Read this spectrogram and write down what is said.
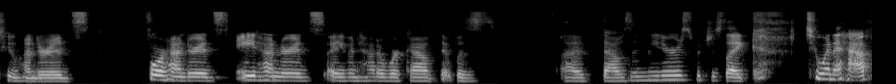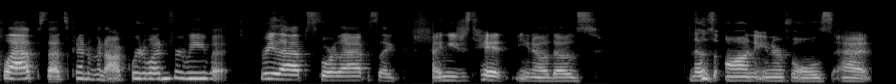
200s, 400s, 800s. I even had a workout that was a thousand meters, which is like two and a half laps. That's kind of an awkward one for me, but three laps, four laps, like, and you just hit, you know, those those on intervals at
